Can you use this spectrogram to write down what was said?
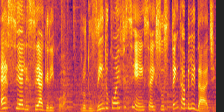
SLC Agrícola. Produzindo com eficiência e sustentabilidade.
